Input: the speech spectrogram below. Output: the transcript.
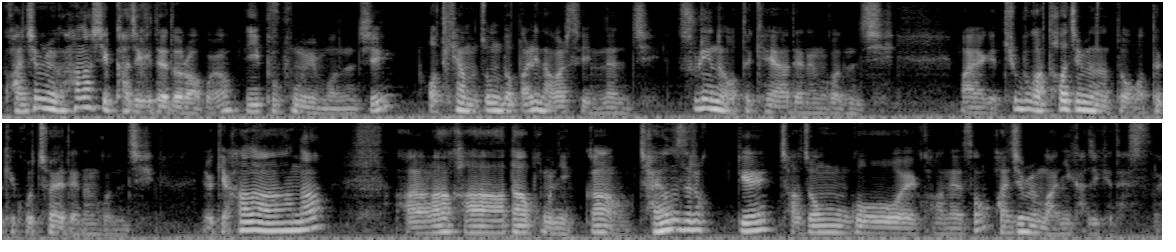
관심을 하나씩 가지게 되더라고요. 이 부품이 뭔지, 어떻게 하면 좀 더 빨리 나갈 수 있는지, 수리는 어떻게 해야 되는 건지, 만약에 튜브가 터지면 또 어떻게 고쳐야 되는 건지 이렇게 하나하나 알아가다 보니까 자연스럽게 자전거에 관해서 관심을 많이 가지게 됐어요.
